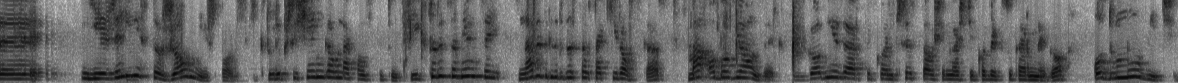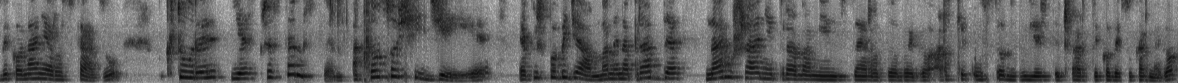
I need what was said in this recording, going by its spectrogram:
e, jeżeli jest to żołnierz polski, który przysięgał na konstytucję i który co więcej, nawet gdyby dostał taki rozkaz, ma obowiązek, zgodnie z artykułem 318 kodeksu karnego, odmówić wykonania rozkazu, który jest przestępstwem. A to, co się dzieje, jak już powiedziałam, mamy naprawdę naruszanie prawa międzynarodowego, artykuł 124 kodeksu karnego.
